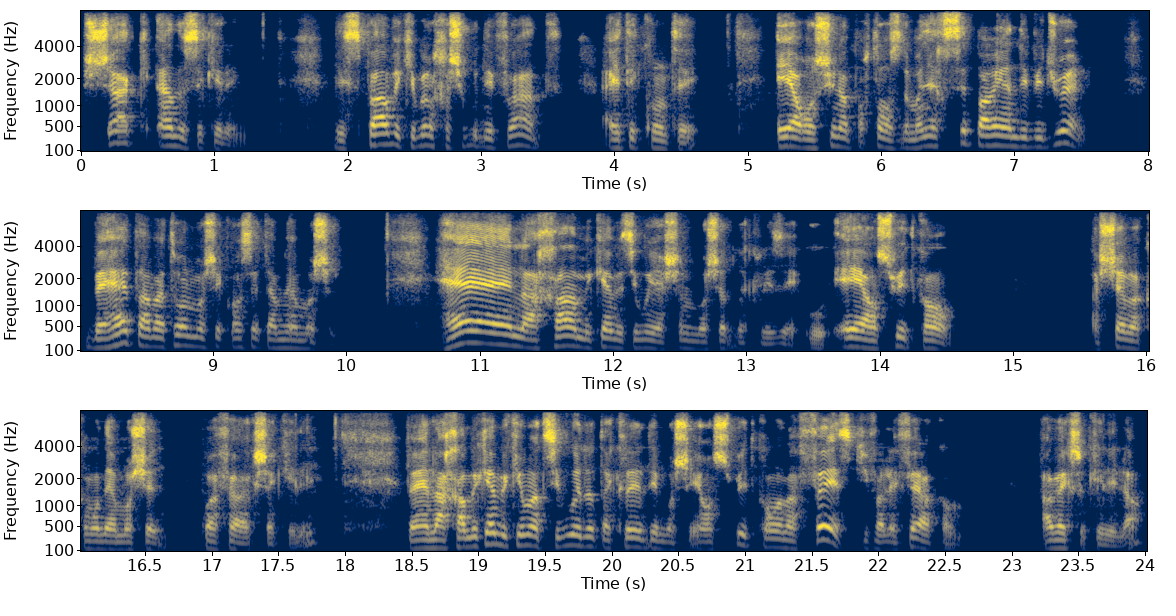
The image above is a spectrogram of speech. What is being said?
Chaque un de ces kelim, a été compté et a reçu une importance de manière séparée individuelle. Quand amené à Moshe. Et ensuite, quand Hachem a commandé à Moshe quoi faire avec chaque clé, et ensuite, quand on a fait ce qu'il fallait faire avec ce qu'il est là,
